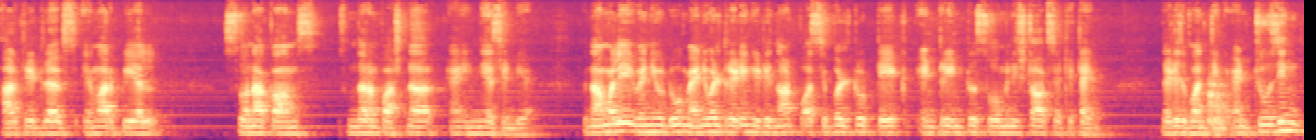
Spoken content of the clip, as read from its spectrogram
Aarti Drugs, MRPL, Sonacoms, Sundaram Partner and Engineers India. So normally when you do manual trading it is not possible to take entry into so many stocks at a time. That is one thing and choosing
